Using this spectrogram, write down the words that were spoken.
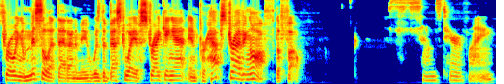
Throwing a missile at that enemy was the best way of striking at and perhaps driving off the foe. Sounds terrifying.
